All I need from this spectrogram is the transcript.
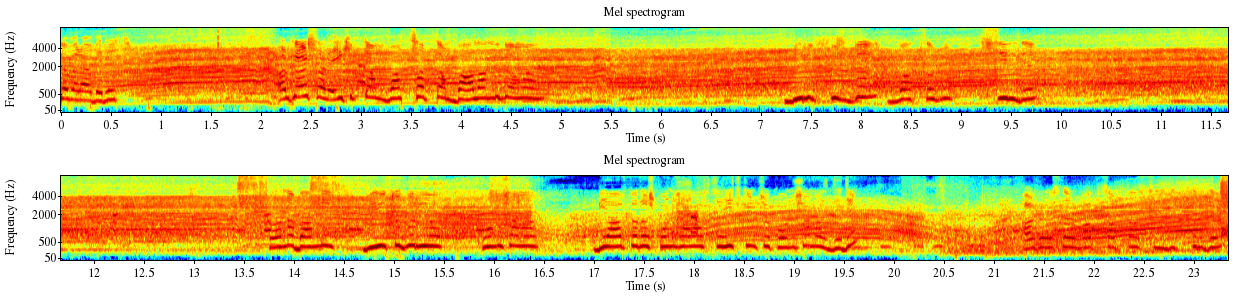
ekiple beraberiz. Arkadaşlar ekipten WhatsApp'tan bağlandık ama biri kızdı WhatsApp'ı sildi. Sonra ben de bir YouTuber yok konuşamaz. Bir arkadaş konuşamazsa hiç kimse konuşamaz dedim. Arkadaşlar WhatsApp'tan sildirttirdim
